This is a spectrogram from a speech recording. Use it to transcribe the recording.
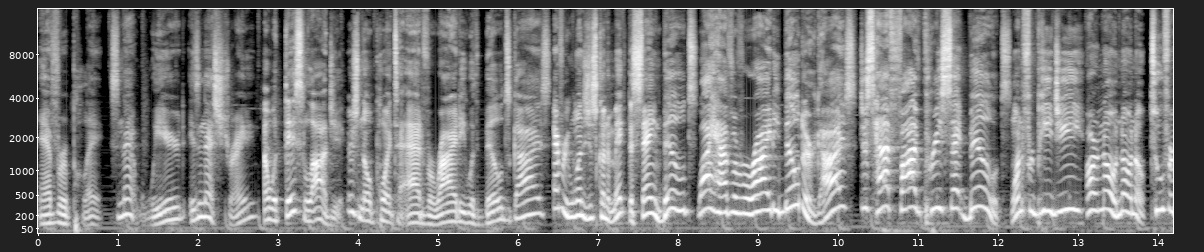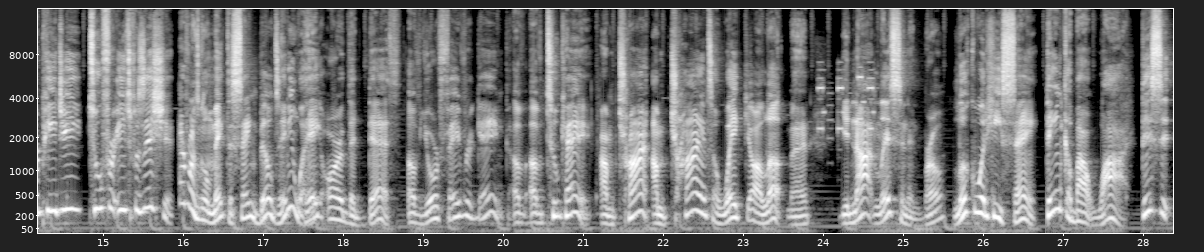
never play. Isn't that weird? Isn't that strange? Now with this logic, there's no point to add variety with builds, guys. Everyone's just gonna make the same builds. Why have a variety builder, guys? Just have five preset builds. One for PG, or no, no, no. Two for PG, two for each position. Everyone's gonna make the same builds anyway. They are the death of your favorite game, of, of 2K. I'm trying, I'm trying to wake y'all up, man. You're not listening, bro. Look what he's saying. Think about why. This is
